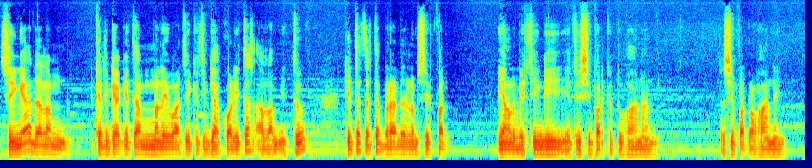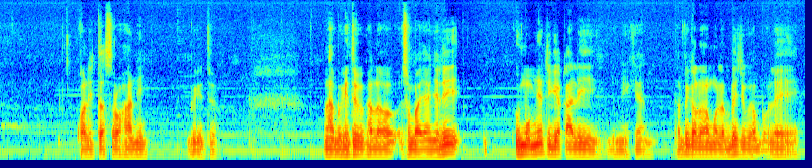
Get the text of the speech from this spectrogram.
Sehingga dalam ketika kita melewati ketiga kualitas alam itu kita tetap berada dalam sifat yang lebih tinggi yaitu sifat ketuhanan itu sifat rohani. Kualitas rohani begitu. Nah begitu kalau sembahyang. Jadi umumnya tiga kali demikian. Tapi kalau mau lebih juga boleh.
